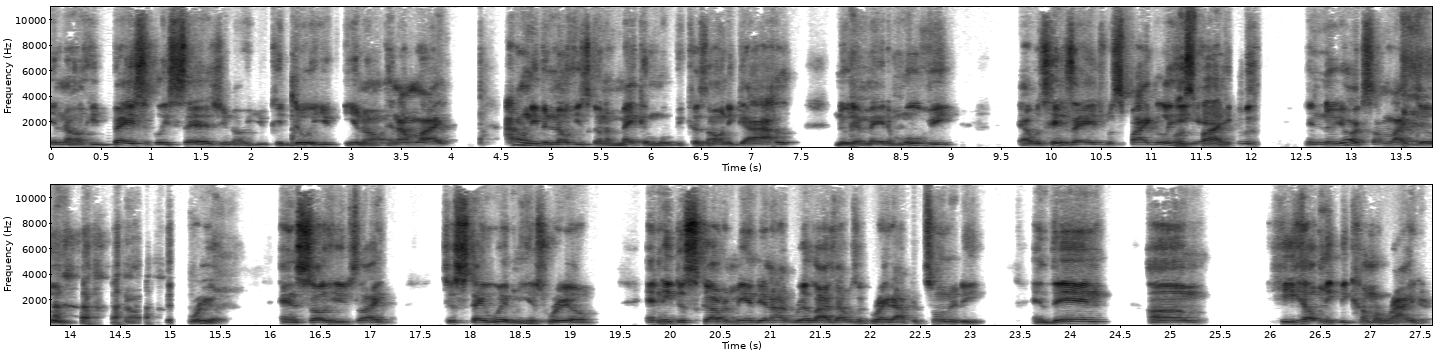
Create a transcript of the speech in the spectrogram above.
you know, he basically says, you know, you can do it, you, you know, and I'm like, I don't even know he's gonna make a movie because the only guy I knew that made a movie that was his age was Spike Lee. Well, Spike. he was in New York. So I'm like, dude, you know, it's real. And so he's like, just stay with me. It's real. And he discovered me. And then I realized that was a great opportunity. And then um, he helped me become a writer.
